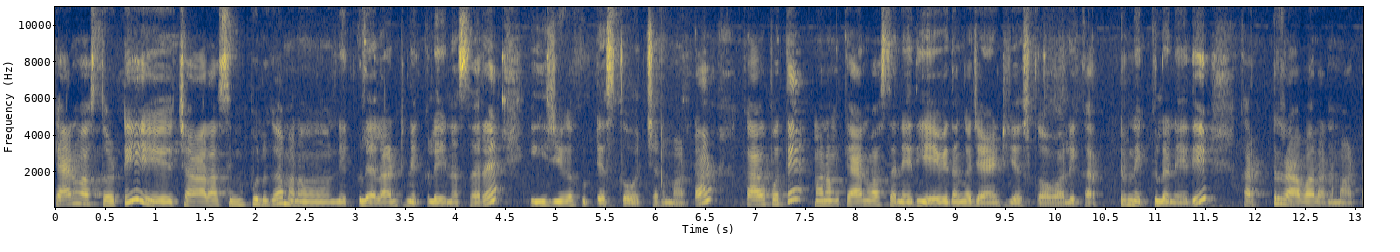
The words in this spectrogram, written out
క్యాన్వాస్ తోటి చాలా సింపుల్గా మనం నెక్కులు ఎలాంటి నెక్కులైనా సరే ఈజీగా కుట్టేసుకోవచ్చు అనమాట కాకపోతే మనం క్యాన్వాస్ అనేది ఏ విధంగా జాయింట్ చేసుకోవాలి కరెక్ట్ నెక్కులు అనేది కరెక్ట్ రావాలన్నమాట.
